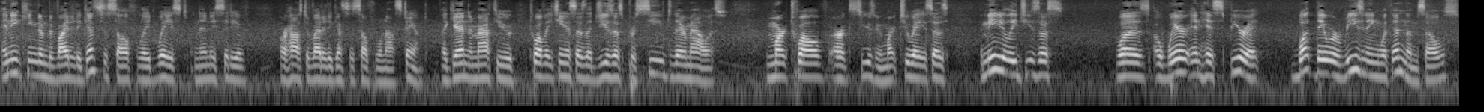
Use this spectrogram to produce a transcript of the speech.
Any kingdom divided against itself laid waste, and any city of or house divided against itself will not stand. Again, in Matthew 12 18, it says that Jesus perceived their malice. Mark 12, or excuse me, Mark 2 8, it says, Immediately Jesus was aware in his spirit what they were reasoning within themselves.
